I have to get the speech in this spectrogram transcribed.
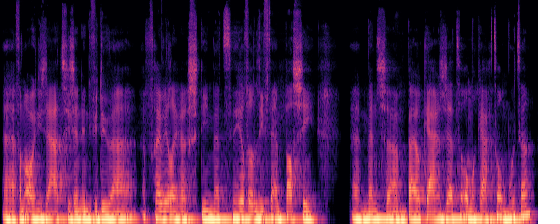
eh, van organisaties en individuen, vrijwilligers die met heel veel liefde en passie eh, mensen bij elkaar zetten om elkaar te ontmoeten.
